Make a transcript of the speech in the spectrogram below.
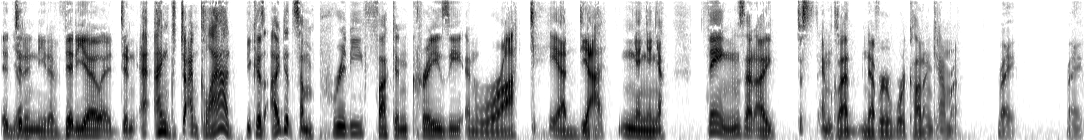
It didn't need a video. It didn't. I- I'm I'm glad because I did some pretty fucking crazy and rotted things that I just am glad never were caught on camera. Right, right.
